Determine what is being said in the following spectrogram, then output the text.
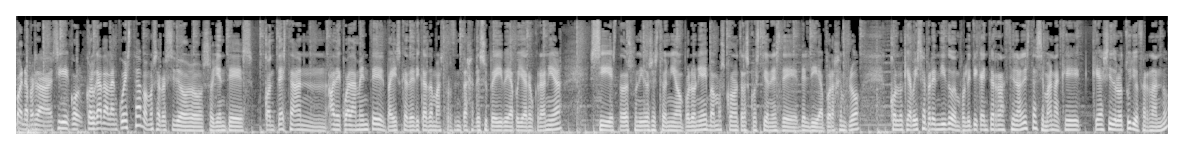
Bueno, pues sigue col- colgada la encuesta. Vamos a ver si los oyentes contestan adecuadamente. El país que ha dedicado más porcentaje de su PIB a apoyar a Ucrania, si Estados Unidos, Estonia o Polonia. Y vamos con otras cuestiones de- del día. Por ejemplo, con lo que habéis aprendido en política internacional esta semana. ¿Qué, qué ha sido lo tuyo, Fernando?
